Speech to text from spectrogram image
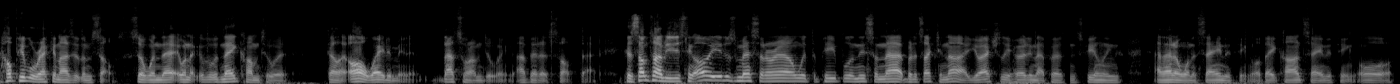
help people recognize it themselves. So when they when when they come to it, they're like, oh wait a minute, that's what I'm doing. I better stop that. Because sometimes you just think, oh, you're just messing around with the people and this and that, but it's actually not. You're actually hurting that person's feelings, and they don't want to say anything, or they can't say anything, or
